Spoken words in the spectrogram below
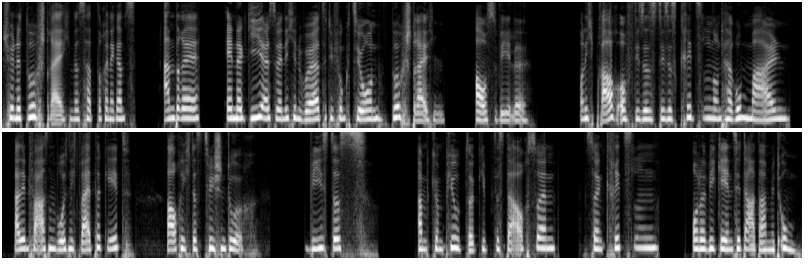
schöne Durchstreichen, das hat doch eine ganz andere Energie, als wenn ich in Word die Funktion Durchstreichen auswähle. Und ich brauche oft dieses, dieses Kritzeln und Herummalen, gerade in Phasen, wo es nicht weitergeht, brauche ich das zwischendurch. Wie ist das am Computer? Gibt es da auch so ein, so ein Kritzeln oder wie gehen Sie da damit um?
